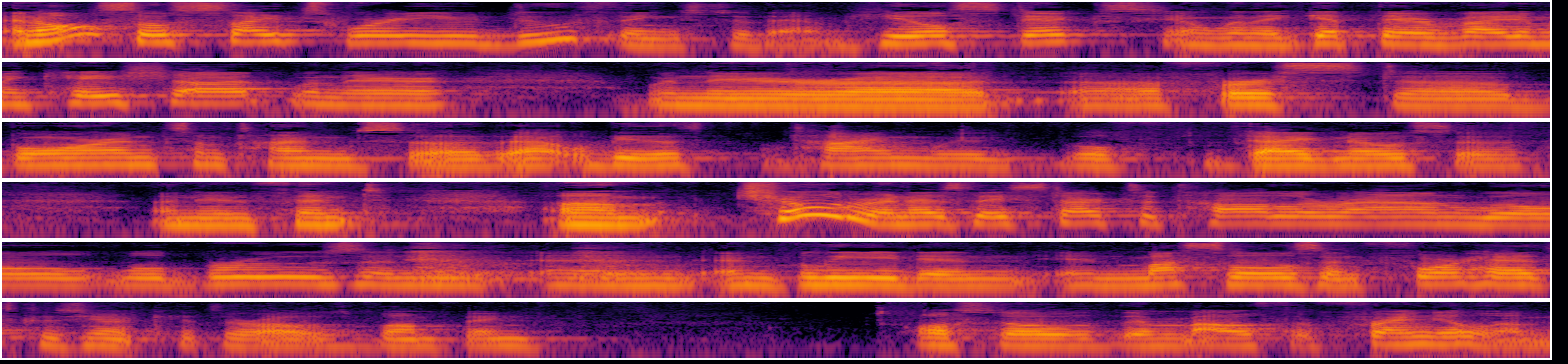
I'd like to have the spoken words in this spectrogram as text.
And also sites where you do things to them. Heel sticks, you know, when they get their vitamin K shot, when they're when they're uh, uh, first uh, born. Sometimes uh, that will be the time we will diagnose a, an infant. Um, children, as they start to toddle around, will, will bruise and, and, and bleed in, in muscles and foreheads because you know kids are always bumping. Also, the mouth of frenulum,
